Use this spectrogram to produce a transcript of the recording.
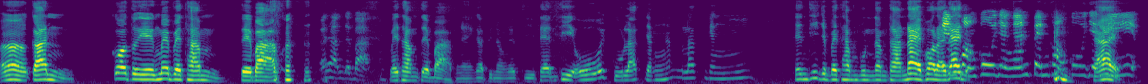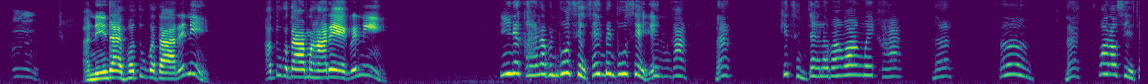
เออกัน ก็ตัวเองไม่ไปทำแต่บาป ไปทำแต่บาปไปทำแต่บาปไงครับพี่น้องเอฟจีแทนที่โอ้ยกูรักอย่างนั้นรักอย่างนี้ แทนที่จะไปทำบุญทำทานได้เพราะอะไรเป็นได้ ของกูอย่างนั้นเป็นของกูอย่างใช่นี้ อืมอันนี้ได้เพราะตุ๊กตาได้นี่ เอาตุ๊กตามาหาเด็กได้นี่ นี่นะคะ เราเป็นผู้เสียเส้นเป็นผู้เสียเอ็นค่ะ นะ คิดถึงใจเราบ้างว่างไหมคะ นะ เออ นะ ว่าเราเสียใจ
